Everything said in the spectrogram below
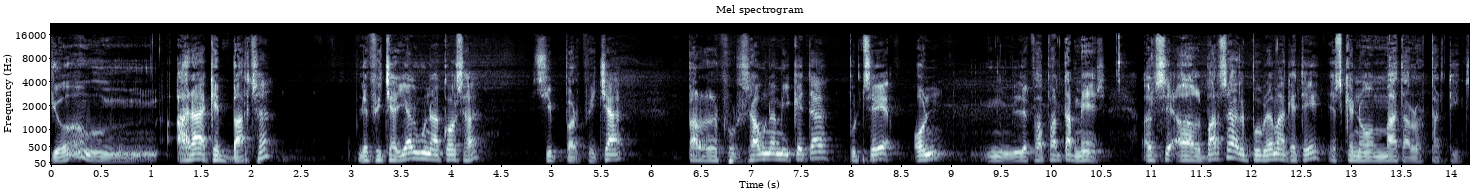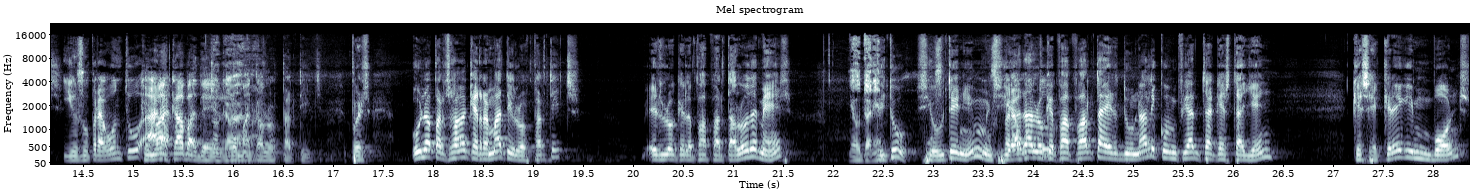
jo, mm, ara aquest Barça, li fitxaria alguna cosa, si per fitxar, per reforçar una miqueta, potser on mm, li fa falta més. El, el Barça, el problema que té és que no mata els partits. I us ho pregunto Que no ara... acaba de No acaba. rematar els partits. Pues una persona que remati els partits és el que li fa falta. Lo de més, Ja ho tenim. i tu, si ho tenim, si ara el que fa falta és donar-li confiança a aquesta gent que se creguin bons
